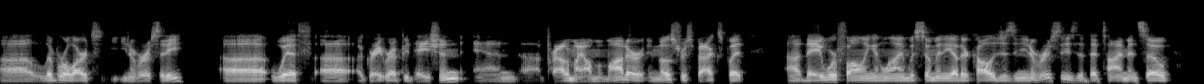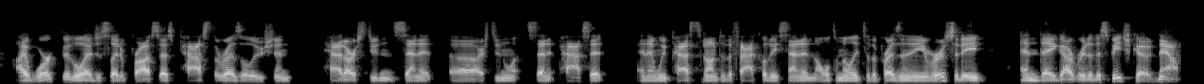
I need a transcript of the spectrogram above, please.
uh, liberal arts university uh, with uh, a great reputation and uh, proud of my alma mater in most respects, but uh, they were falling in line with so many other colleges and universities at that time. And so I worked through the legislative process, passed the resolution, had our student senate, uh, our student senate pass it, and then we passed it on to the faculty senate and ultimately to the president of the university, and they got rid of the speech code. Now,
